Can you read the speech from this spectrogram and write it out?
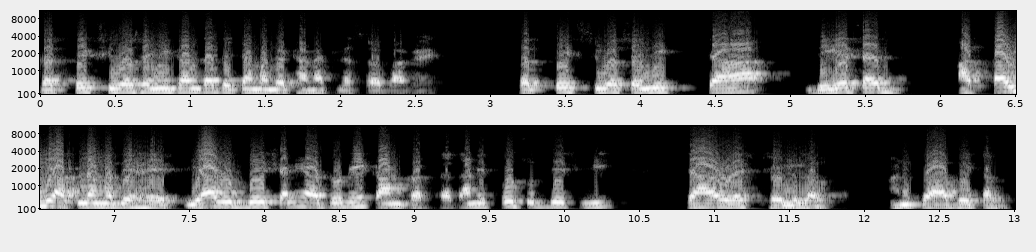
प्रत्येक शिवसैनिकांचा त्याच्यामध्ये ठाण्यातला सहभाग आहे. प्रत्येक शिवसैनिक त्या दिघे साहेब आताही आपल्यामध्ये आहेत. या उद्देशाने अजूनही काम करतात. आणि तोच उद्देश मी त्यावेळेस ठेवलेला होता. आणि तो आजही चालतो.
